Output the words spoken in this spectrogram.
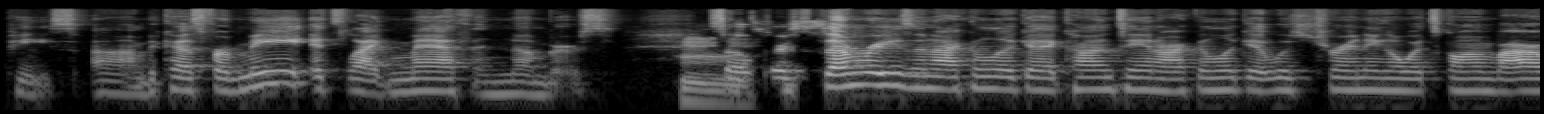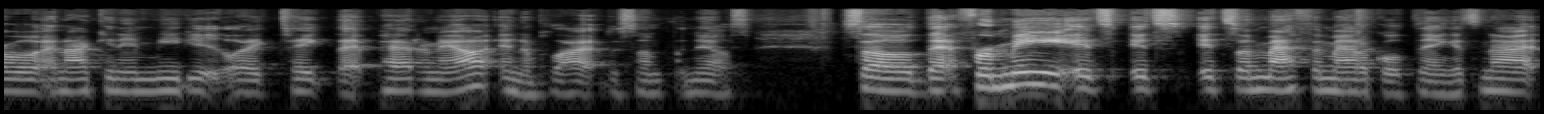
piece. Um, because for me, it's like math and numbers. Hmm. So for some reason, I can look at content or I can look at what's trending or what's going viral, and I can immediately like take that pattern out and apply it to something else. So that for me, it's it's it's a mathematical thing. It's not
